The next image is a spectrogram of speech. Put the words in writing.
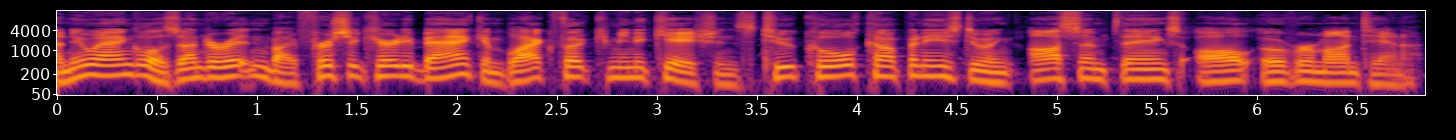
A New Angle is underwritten by First Security Bank and Blackfoot Communications, two cool companies doing awesome things all over Montana.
